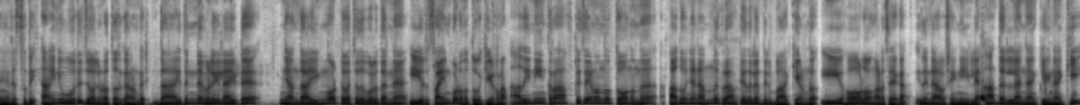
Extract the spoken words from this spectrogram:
പേര് സ്തുതി ഇനി ഒരു ജോലി ഇവിടെ തീർക്കാനുണ്ട്. ഇതാ ഇതിന്റെ വെളിയിലായിട്ട് ഞാൻ ദാ ഇങ്ങോട്ട് വെച്ചതുപോലെ തന്നെ ഈ ഒരു സൈൻ ബോർഡ് ഒന്ന് തൂക്കിയിടണം. അത് ഇനിയും ക്രാഫ്റ്റ് ചെയ്യണമെന്ന് തോന്നുന്നു. അതോ ഞാൻ അന്ന് ക്രാഫ്റ്റ് ചെയ്തതിൽ എന്തെങ്കിലും ബാക്കിയുണ്ട്. ഈ ഹോളോ അടച്ചേക്കാം. ഇതിന്റെ ആവശ്യം ഇനിയില്ല. അതെല്ലാം ഞാൻ ക്ലീൻ ആക്കി.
